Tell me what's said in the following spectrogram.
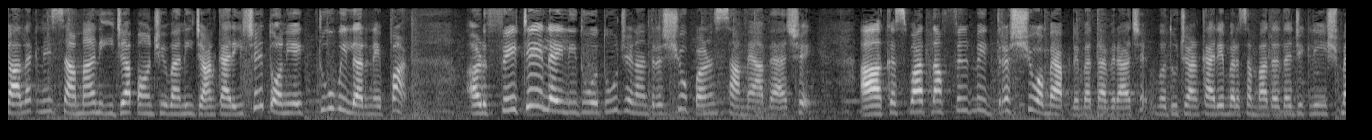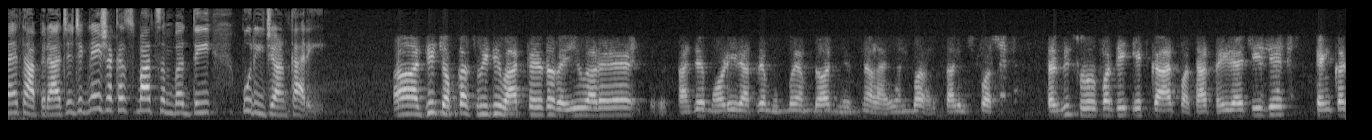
ચાલકને સામાન ઈજા પહોંચવાની જાણકારી છે. તો અન્ય એક ટુ વ્હીલરને પણ અડફેટે લઈ લીધું હતું, જેના દ્રશ્યો પણ સામે આવ્યા છે. આ અકસ્માતના ફિલ્મી દ્રશ્યો અમે આપને બતાવી રહ્યા છે. વધુ જાણકારી અમારા સંવાદદાતા જિગ્નેશ મહેતા આપી રહ્યા છે. જિગ્નેશ, અકસ્માત સંબંધી પૂરી જાણકારી. જી ચોક્કસ વિધિ વાત કરીએ તો રવિવારે સાંજે મોડી રાત્રે Mumbai Ahmedabad national highway number અડતાલીસ પર સર્વિસ રોડ પરથી એક કાર પસાર થઈ રહી હતી જે ટેન્કર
